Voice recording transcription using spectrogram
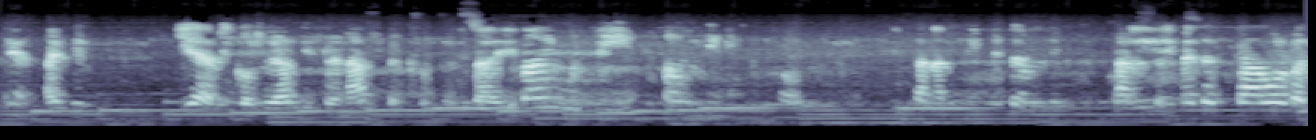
Yeah. I think, yeah, because there are different aspects of the divine. divine would be unlimited power. It's an unlimited, unlimited power, but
